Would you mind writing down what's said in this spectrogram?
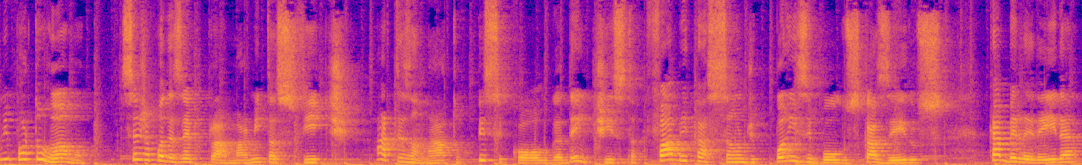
não importa o ramo, seja por exemplo para marmitas fit, artesanato, psicóloga, dentista, fabricação de pães e bolos caseiros, cabeleireira,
